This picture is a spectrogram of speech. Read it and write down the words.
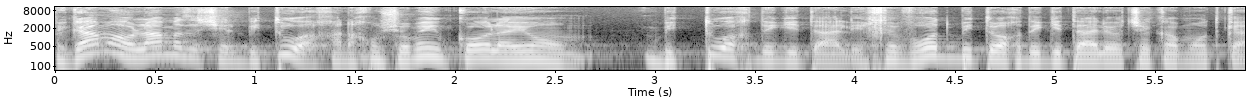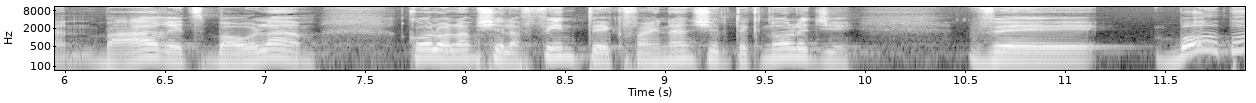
וגם העולם הזה של ביטוח, אנחנו שומעים כל היום ביטוח דיגיטלי, חברות ביטוח דיגיטליות שקמות כאן, בארץ, בעולם, כל עולם של הפינטק, פייננשל טכנולוגי, ובוא, בוא,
